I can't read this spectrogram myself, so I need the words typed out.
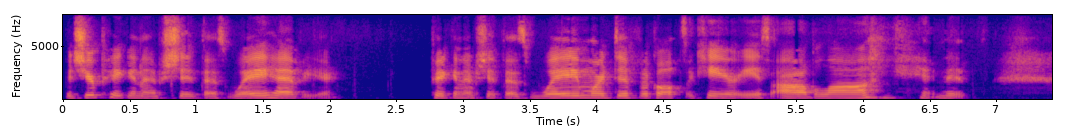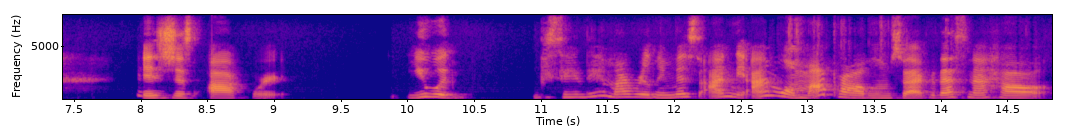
but you're picking up shit that's way heavier picking up shit that's way more difficult to carry it's oblong and it's it's just awkward you would be saying damn i really miss i need i want my problems back but that's not how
